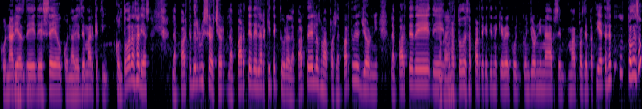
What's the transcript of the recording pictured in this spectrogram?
con áreas de, de SEO, con áreas de marketing, con todas las áreas, la parte del researcher, la parte de la arquitectura, la parte de los mapas, la parte del journey, la parte de, de, Ok. bueno, toda esa parte que tiene que ver con, con journey maps, em, mapas de empatía, etc. Todo, todo eso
